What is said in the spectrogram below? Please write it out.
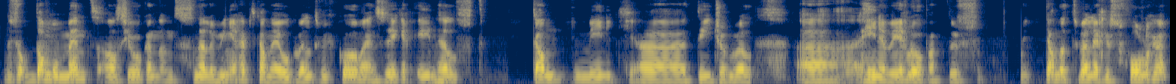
Dus op dat moment, als je ook een, een, snelle winger hebt, kan hij ook wel terugkomen. En zeker één helft kan, meen ik, uh, Tejan wel heen en weer lopen. Dus ik kan het wel ergens volgen.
